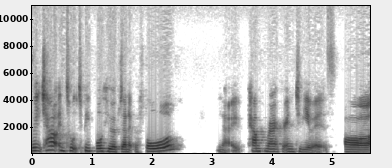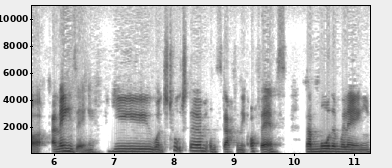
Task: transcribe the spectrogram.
reach out and talk to people who have done it before. You know, Camp America interviewers are amazing. If you want to talk to them or the staff in the office, they're more than willing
